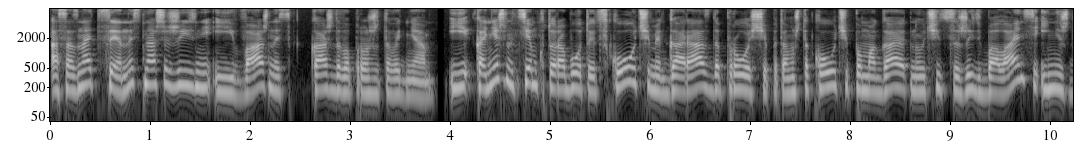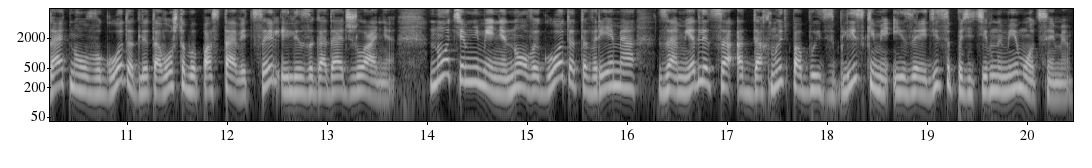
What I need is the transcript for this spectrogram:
Осознать ценность нашей жизни и важность каждого прожитого дня. И, конечно, тем, кто работает с коучами, гораздо проще, потому что коучи помогают научиться жить в балансе и не ждать Нового года для того, чтобы поставить цель или загадать желание. Но, тем не менее, Новый год — это время замедлиться, отдохнуть, побыть с близкими и зарядиться позитивными эмоциями эмоциями.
